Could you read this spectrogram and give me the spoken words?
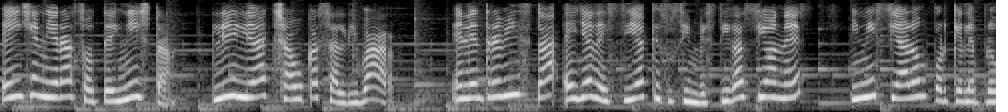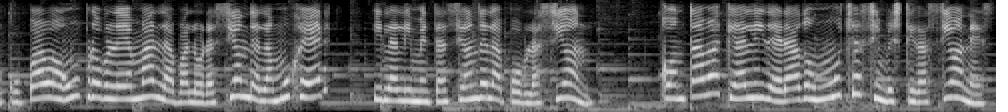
e ingeniera zootecnista, Lilia Chauca Salivar. En la entrevista ella decía que sus investigaciones iniciaron porque le preocupaba un problema la valoración de la mujer y la alimentación de la población. Contaba que ha liderado muchas investigaciones,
